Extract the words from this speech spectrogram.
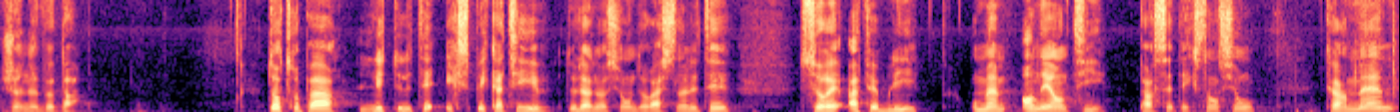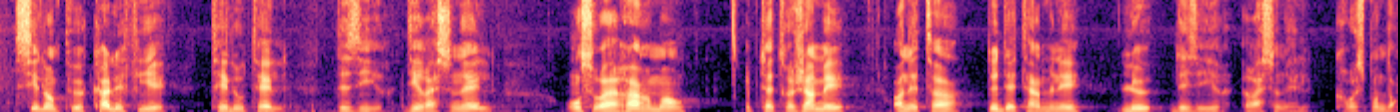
je ne veux pas D'autre part, l'utilité explicative de la notion de rationalité serait affaiblie ou même anéantie par cette extension, car même si l'on peut qualifier tel ou tel désir d'irrationnel, on sera rarement, et peut-être jamais, en état de déterminer le désir rationnel correspondant.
